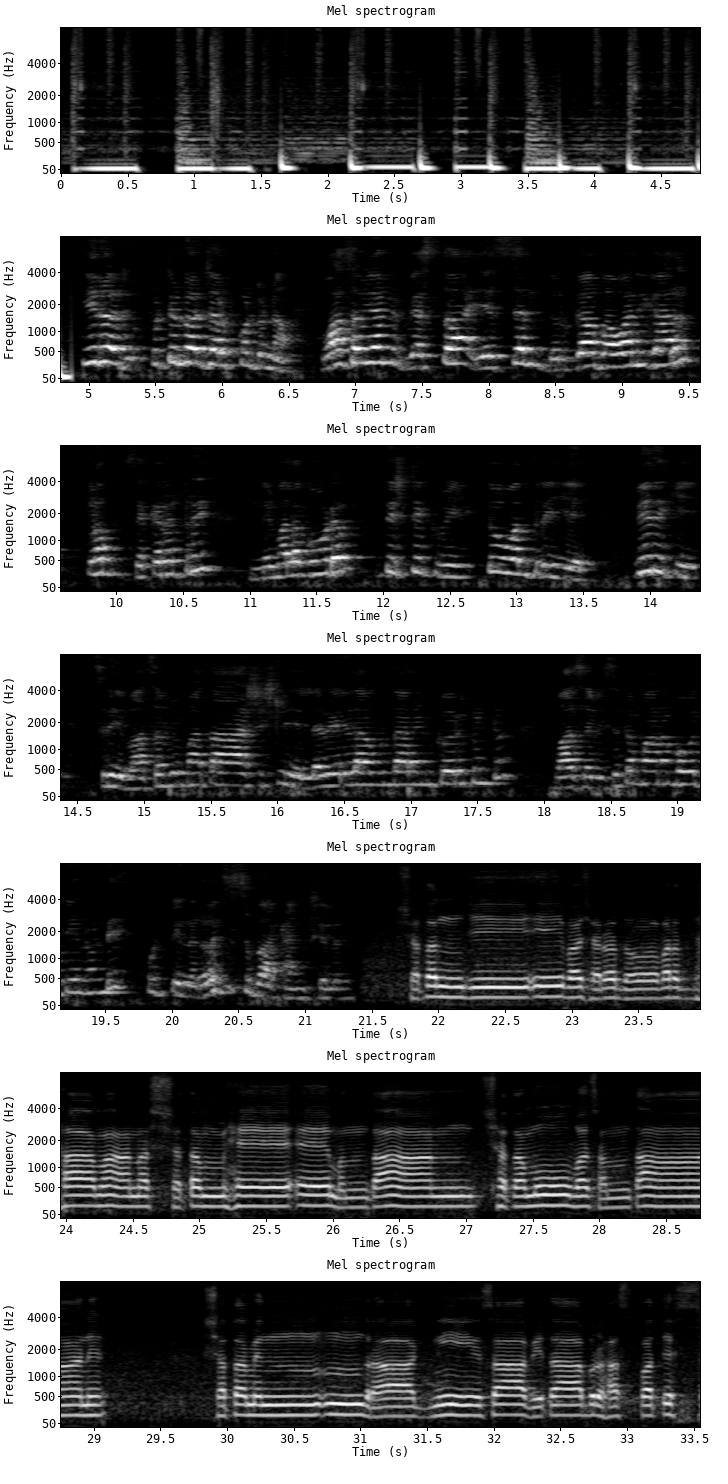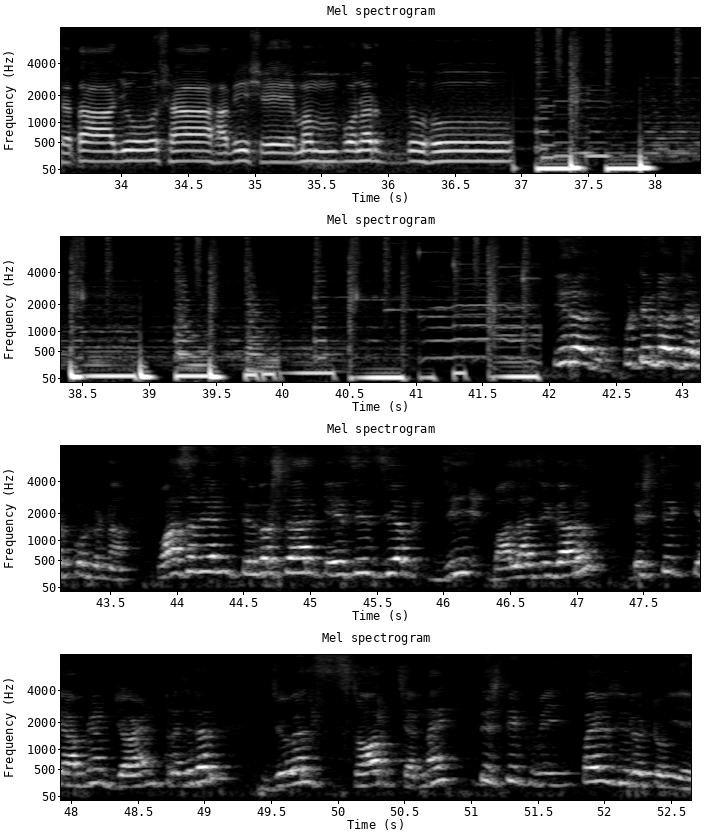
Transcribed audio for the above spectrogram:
పుట్టినరోజు జరుపుకుంటున్న వాసవ్యం వెస్త ఎస్ఎన్ దుర్గా భవాని గారు club secretary Nimalagudem district V two one three A. వీరికి శ్రీ వాసవి మాత ఆశిష్లు ఎల్లవేళలా ఉండాలని కోరుకుంటూ వాసవి సితమానభవతి నుండి పుట్టినరోజు శుభాకాంక్షలు. శతంజీవ శరదో వర్ధామాన శతం హే మంతాన్ శతమూ వసంతాన్ శతమింద్రాగ్నీ సావిత బృహస్పతి శతాయూషా హవిషేమం పునర్దుః. ఈరోజు పుట్టినరోజు జరుపుకుంటున్న Vasavian silver star KCGF G Balaji గారు district cabinet joint treasurer jewels star Chennai district V five zero two A.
